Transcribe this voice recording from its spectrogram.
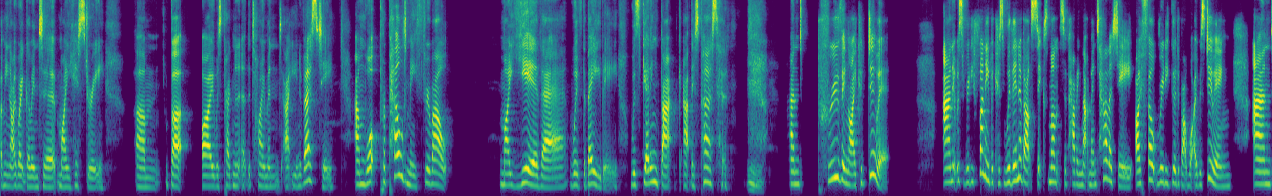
I mean I won't go into my history um, but I was pregnant at the time and at university and what propelled me throughout my year there with the baby was getting back at this person mm. and proving I could do it. And it was really funny because within about six months of having that mentality, I felt really good about what I was doing. And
